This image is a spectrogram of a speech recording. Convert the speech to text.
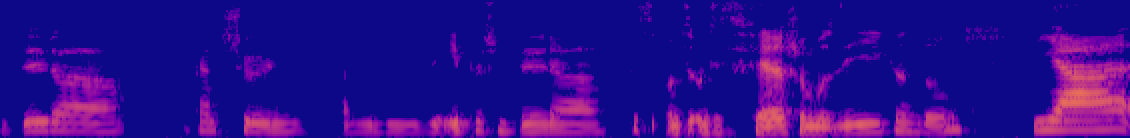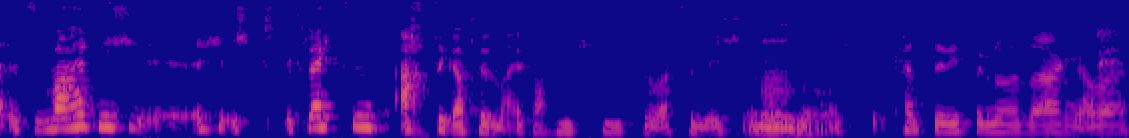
die Bilder ganz schön. Also diese epischen Bilder. Das, und, und die sphärische Musik und so. Ja, es war halt nicht. Ich, ich, vielleicht sind 80er-Filme einfach nicht, nicht sowas für mich oder Mhm. so. Ich kann es dir nicht so genau sagen, aber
